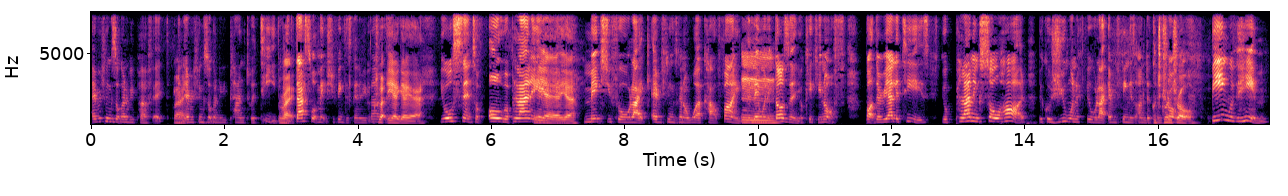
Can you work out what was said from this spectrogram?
everything's not going to be perfect, Right. and everything's not going to be planned to a T. Right. That's what makes you think it's going to be perfect. Yeah, yeah, yeah. Your sense of over planning, Yeah, yeah. makes you feel like everything's going to work out fine, and then when Mm. it doesn't, you're kicking off. But the reality is, you're planning so hard because you want to feel like everything is under control. Control. Being with him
